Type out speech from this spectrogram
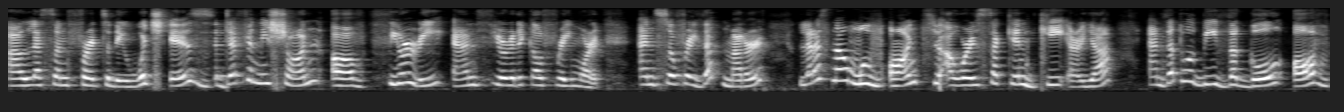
uh, lesson for today, which is the definition of theory and theoretical framework. And so for that matter, let us now move on to our second key area, and that will be the goal of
